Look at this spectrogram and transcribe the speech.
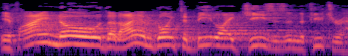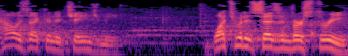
If I know that I am going to be like Jesus in the future, how is that going to change me? Watch what it says in verse 3.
